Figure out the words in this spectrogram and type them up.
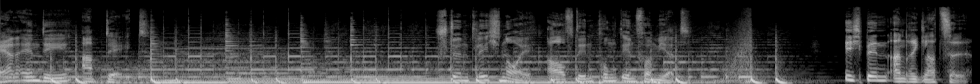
RND Update. Stündlich neu. Auf den Punkt informiert. Ich bin André Glatzel.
